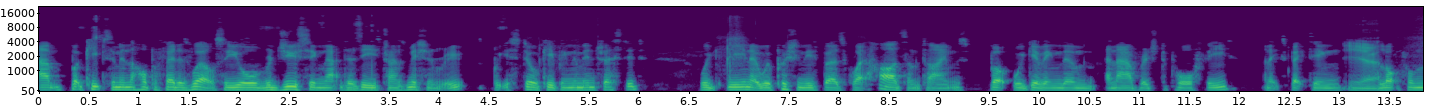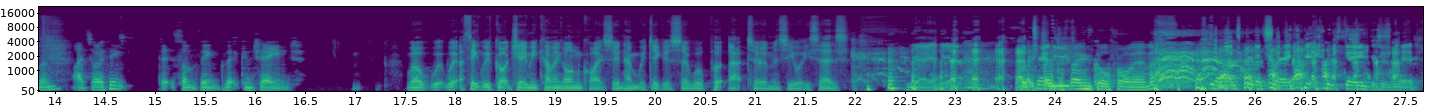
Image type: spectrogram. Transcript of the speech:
um, but keeps them in the hopper fed as well. So you're reducing that disease transmission route, but you're still keeping them interested. We, you know, we're pushing these birds quite hard sometimes, but we're giving them an average to poor feed and expecting yeah. a lot from them. So I think that's something that can change. Well, we, we, I think we've got Jamie coming on quite soon, haven't we, Diggers? So we'll put that to him and see what he says. yeah, yeah, yeah. I'll expect a phone call from him. yeah, I was going to say it's dangerous, isn't it?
